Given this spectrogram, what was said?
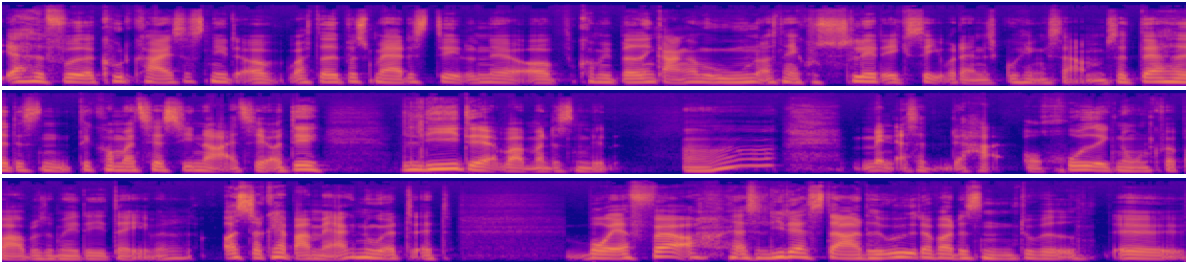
jeg havde fået akut kejsersnit og var stadig på smertestillende og kom i bad en gang om ugen, og sådan, jeg kunne slet ikke se, hvordan det skulle hænge sammen. Så der havde det sådan, det kommer jeg til at sige nej til. Og det lige der var man det sådan lidt, Ah. Men altså, det har overhovedet ikke nogen kvababelser med det i dag, vel? Og så kan jeg bare mærke nu, at, at hvor jeg før, altså lige da jeg startede ud, der var det sådan, du ved, øh,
